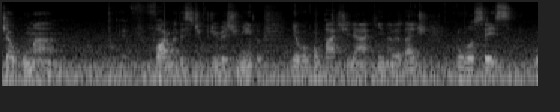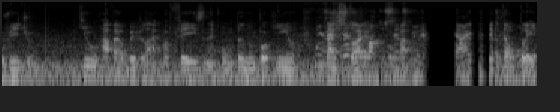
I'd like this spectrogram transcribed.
de alguma forma desse tipo de investimento e eu vou compartilhar aqui, na verdade, com vocês o vídeo que o Rafael Bevilacqua fez, né, contando um pouquinho um da história. Opa, até o play.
